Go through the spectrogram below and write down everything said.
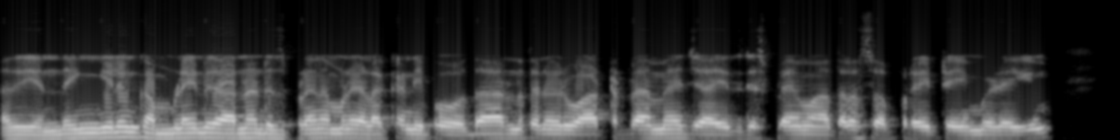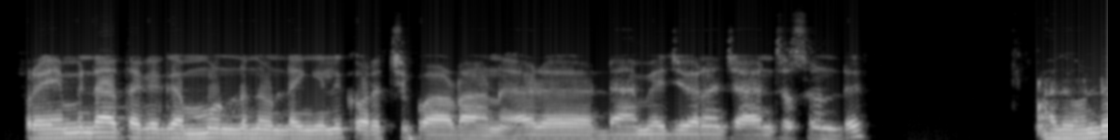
അത് എന്തെങ്കിലും കംപ്ലൈന്റ് കാരണം ഡിസ്പ്ലേ നമ്മൾ ഇളക്കണം ഇപ്പോൾ ഉദാഹരണത്തിന് ഒരു വാട്ടർ ഡാമേജ് ആയി ഡിസ്പ്ലേ മാത്രം സെപ്പറേറ്റ് ചെയ്യുമ്പോഴേക്കും ഫ്രെയിമിന്റെ അകത്തൊക്കെ ഗം ഉണ്ടെന്നുണ്ടെങ്കിൽ കുറച്ച് പാടാണ്. ഡാമേജ് വരാൻ ചാൻസസ് ഉണ്ട്. അതുകൊണ്ട്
